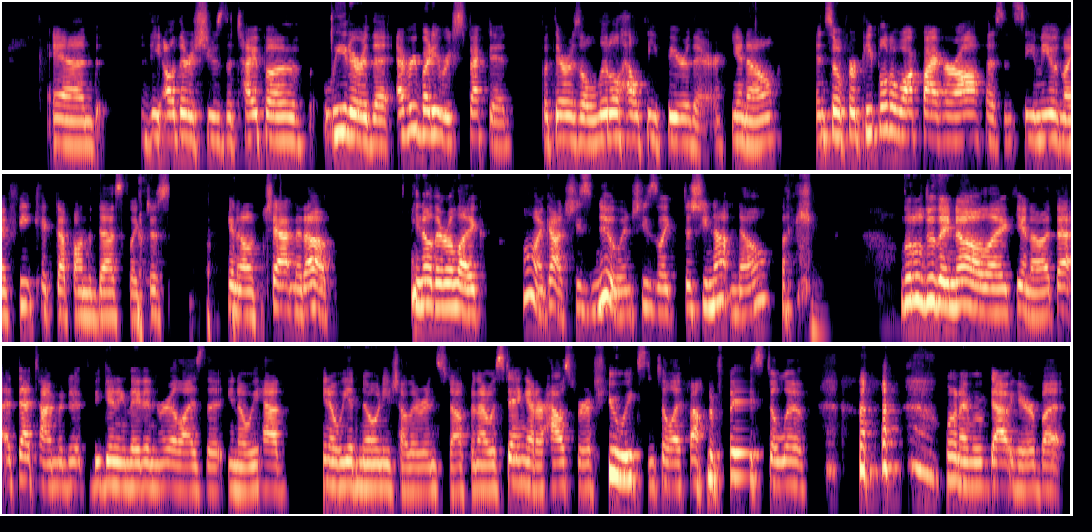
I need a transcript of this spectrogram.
And the other, she was the type of leader that everybody respected, but there was a little healthy fear there, you know? And so for people to walk by her office and see me with my feet kicked up on the desk, like just, you know, chatting it up, you know, they were like, oh my God, she's new. And she's like, does she not know? Like, little do they know, like, you know, at that, at that time, at the beginning, they didn't realize that, you know, we had you know, we had known each other and stuff. And I was staying at her house for a few weeks until I found a place to live when I moved out here. But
